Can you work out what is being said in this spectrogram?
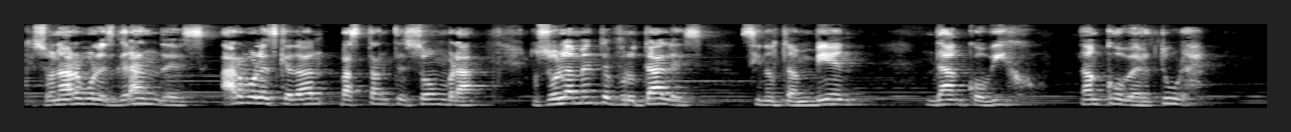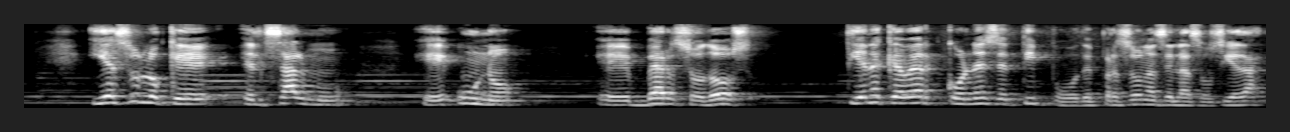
que son árboles grandes, árboles que dan bastante sombra, no solamente frutales, sino también dan cobijo, dan cobertura. Y eso es lo que el Salmo 1, eh, eh, verso 2, tiene que ver con ese tipo de personas en la sociedad.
